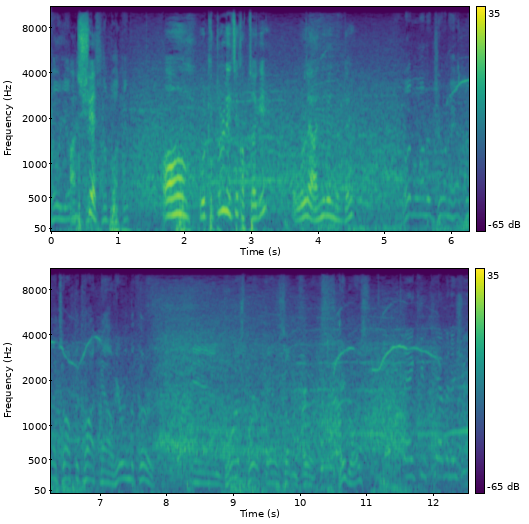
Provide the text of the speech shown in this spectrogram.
Williams Ah, shit. gets the bucket. 아왜 이렇게 뚫리지 갑자기 어, 원래 안 이랬는데 little under two and a half minutes off the clock now here in the third. And Doris Burke has something for us. Hey, Doris. Thank you, Kevin. As you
